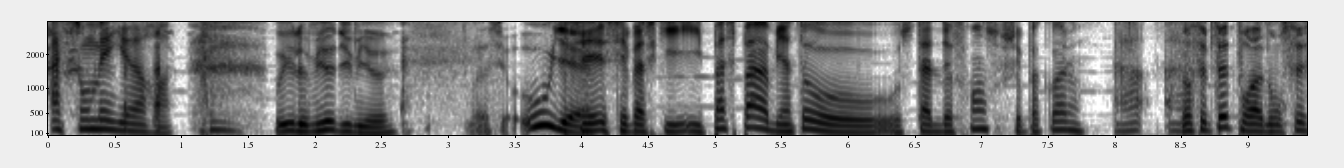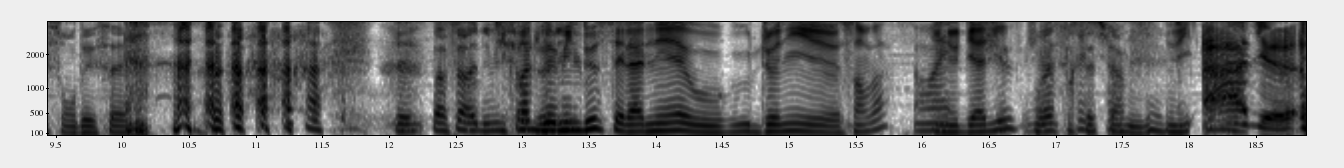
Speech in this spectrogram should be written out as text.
À son meilleur. oui, le mieux du mieux. Yeah. C'est- parce qu'il il passe pas bientôt au, au Stade de France ou je sais pas quoi. Là. Ah, ah. Non, c'est peut-être pour annoncer son décès. Va faire une tu crois que Johnny. 2012 c'est l'année où, Johnny euh, s'en va? Ouais, Il nous dit adieu? j'ai- j'ai Ouais, c'est peut-être terminé. Il nous dit adieu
